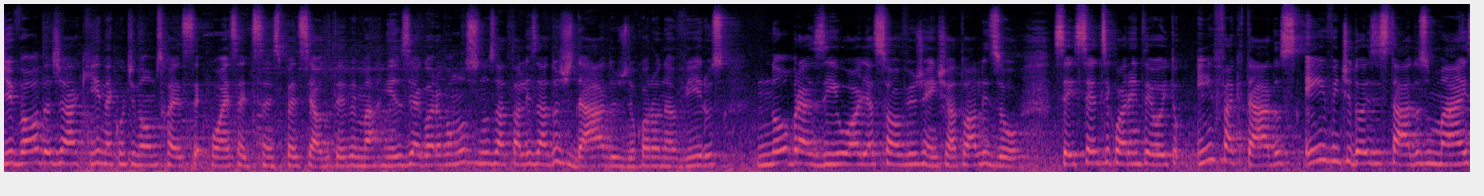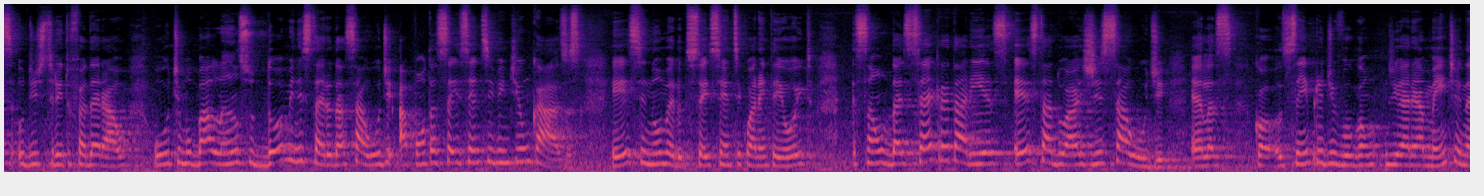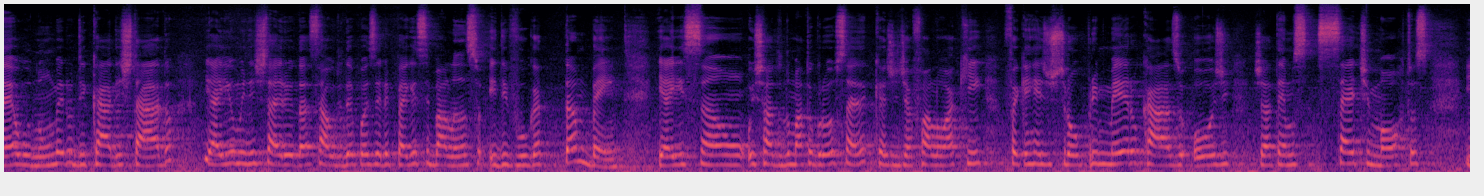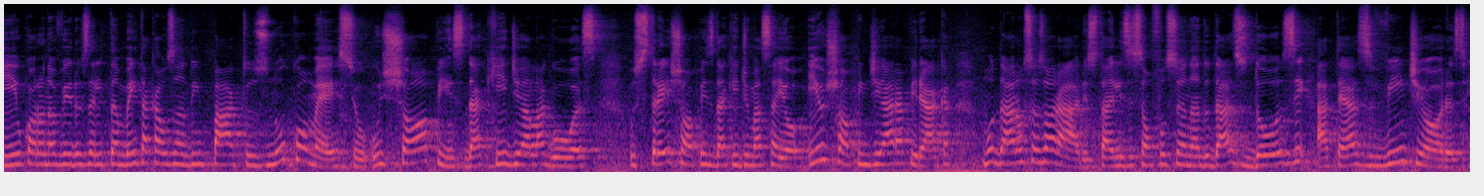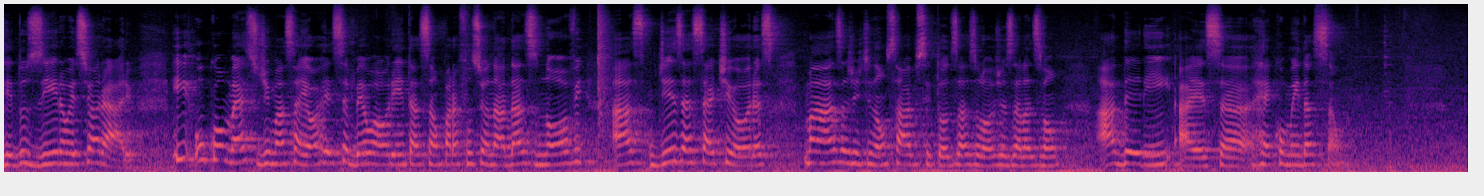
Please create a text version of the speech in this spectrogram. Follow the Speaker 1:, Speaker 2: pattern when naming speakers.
Speaker 1: De volta já aqui, né? Continuamos com essa, com essa edição especial do TV Mar News e agora vamos nos atualizar dos dados do coronavírus no Brasil. Olha só, viu, gente? Atualizou 648 infectados em 22 estados, mais o Distrito Federal. O último balanço do Ministério da Saúde aponta 621 casos. Esse número de 648 são das secretarias estaduais de saúde. Elas sempre divulgam diariamente, né, o número de cada estado e aí o Ministério da Saúde depois ele pega esse balanço e divulga também. E aí são o estado do Mato Grosso, né, que a gente já falou aqui, foi quem registrou o primeiro caso hoje, já temos sete mortos e o coronavírus ele também está causando impactos no comércio. Os shoppings daqui de Alagoas, os três shoppings daqui de Maceió e o shopping de Arapiraca mudaram seus horários, tá? Eles estão funcionando das 12 até as 20 horas, reduziram esse horário. E o comércio de Maceió recebeu a orientação para funcionar das 9 às 17 horas, mas a gente não sabe se todas as lojas elas vão aderir a essa recomendação.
